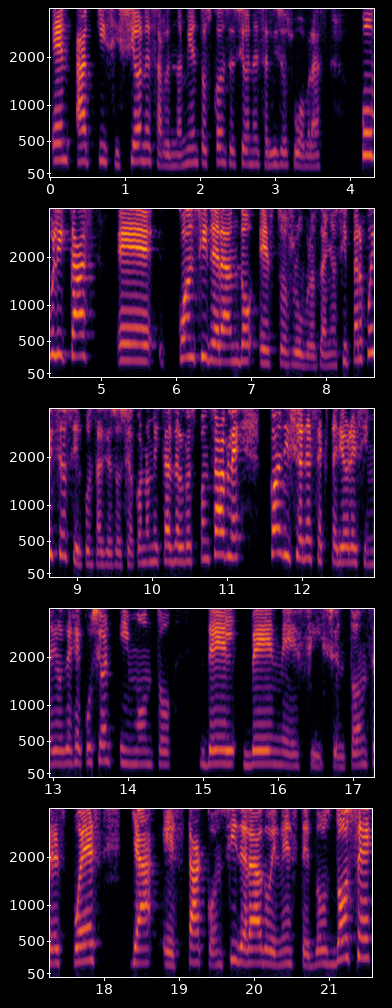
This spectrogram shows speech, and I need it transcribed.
en adquisiciones, arrendamientos, concesiones, servicios u obras públicas, eh, considerando estos rubros, daños y perjuicios, circunstancias socioeconómicas del responsable, condiciones exteriores y medios de ejecución y monto del beneficio. Entonces, pues ya está considerado en este 212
